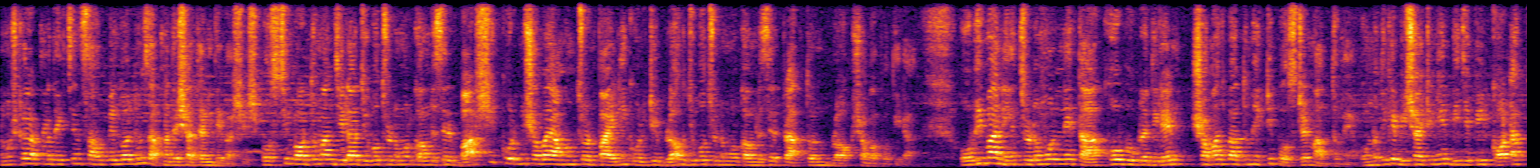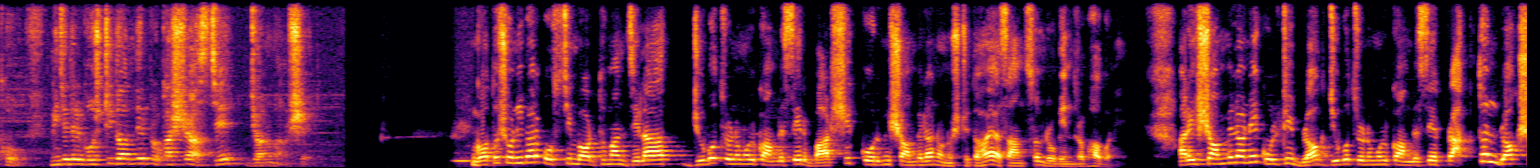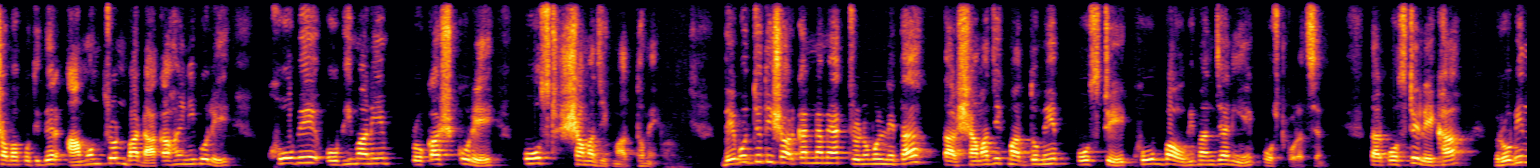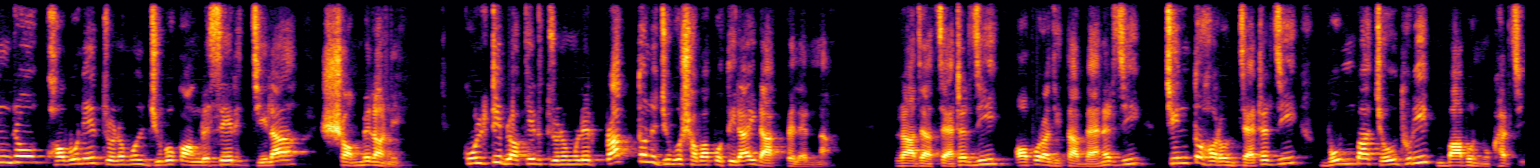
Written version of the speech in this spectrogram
নমস্কার, আপনারা দেখছেন সাউথ বেঙ্গল নিউজ আপনাদের সাথে আমি দেবাশিস। পশ্চিম বর্ধমান জেলা যুব তৃণমূল কংগ্রেসের বার্ষিক কর্মী সভায় আমন্ত্রণ পায়নি কুলটি ব্লক যুব তৃণমূল কংগ্রেসের প্রাক্তন ব্লক সভাপতিরা। অভিমানে তৃণমূল নেতা ক্ষোভ উগড়ে দিলেন সমাজ মাধ্যমে একটি পোস্টের মাধ্যমে। অন্যদিকে বিষয়টি নিয়ে বিজেপির কটাক্ষ, নিজেদের গোষ্ঠীদ্বন্দ্বের প্রকাশ্যে আসছে জনমানুষের। গত শনিবার পশ্চিম বর্ধমান জেলা যুব তৃণমূল কংগ্রেসের বার্ষিক কর্মী সম্মেলন অনুষ্ঠিত হয় আসানসোল রবীন্দ্র ভবনে। আর এই সম্মেলনে কুলটি ব্লক যুব তৃণমূল কংগ্রেসের প্রাক্তন ব্লক সভাপতিদের আমন্ত্রণ বা ডাকা হয়নি বলে ক্ষোভে অভিমানে প্রকাশ করে পোস্ট সামাজিক মাধ্যমে। দেবজ্যোতি সরকার নামে এক তৃণমূল নেতা তার সামাজিক মাধ্যমে পোস্টে ক্ষোভ বা অভিমান জানিয়ে পোস্ট করেছেন। তার পোস্টে লেখা, রবীন্দ্র ভবনে তৃণমূল যুব কংগ্রেসের জেলা সম্মেলনে কুলটি ব্লকের তৃণমূলের প্রাক্তন যুব সভাপতিরাই ডাক পেলেন না। রাজা চ্যাটার্জি, অপরাজিতা ব্যানার্জি, চিন্তহরণ চ্যাটার্জি, বোম্বা চৌধুরী, বাবন মুখার্জি।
